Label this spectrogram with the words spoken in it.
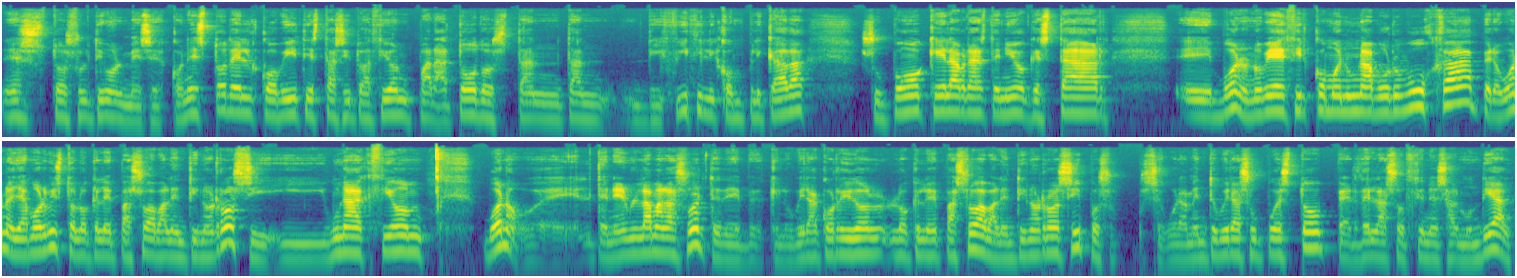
en estos últimos meses? Con esto del COVID y esta situación para todos tan, tan difícil y complicada, supongo que él habrá tenido que estar eh, bueno, no voy a decir como en una burbuja, pero bueno, ya hemos visto lo que le pasó a Valentino Rossi y una acción, bueno, el tener la mala suerte de que le hubiera corrido lo que le pasó a Valentino Rossi, pues seguramente hubiera supuesto perder las opciones al Mundial.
